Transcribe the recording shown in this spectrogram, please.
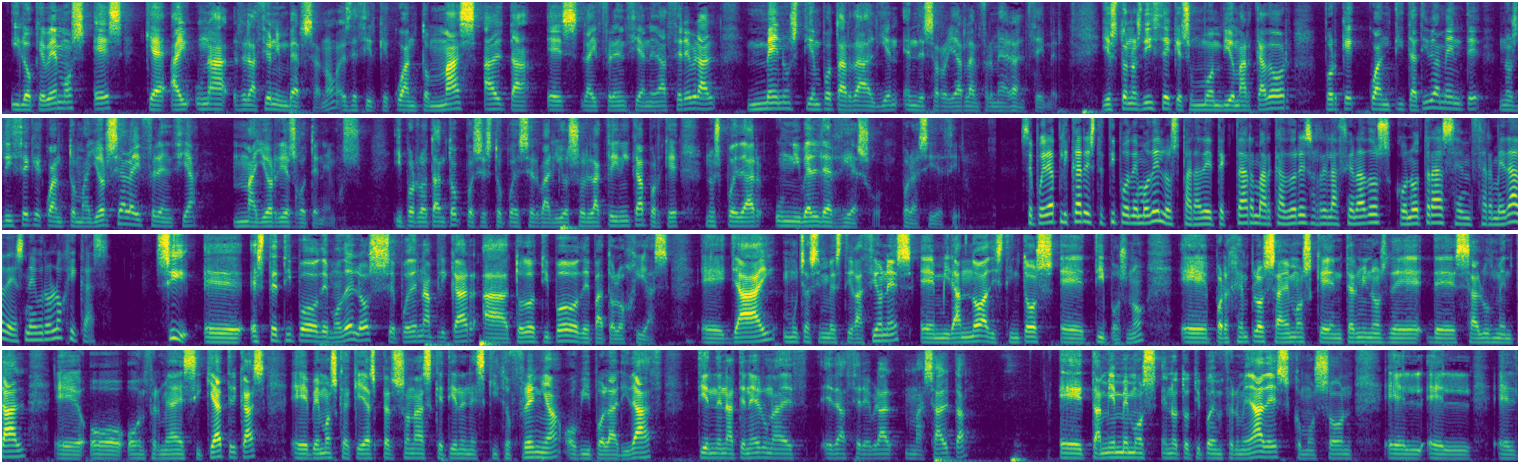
y lo que vemos es que hay una relación inversa, ¿no? Es decir, que cuanto más alta es la diferencia en edad cerebral, menos tiempo tarda alguien en desarrollar la enfermedad de Alzheimer. Y esto nos dice que es un buen biomarcador porque cuantitativamente nos dice que cuanto mayor sea la diferencia, mayor riesgo tenemos. Y por lo tanto, pues esto puede ser valioso en la clínica porque nos puede dar un nivel de riesgo, por así decirlo. ¿Se puede aplicar este tipo de modelos para detectar marcadores relacionados con otras enfermedades neurológicas? Sí, eh, este tipo de modelos se pueden aplicar a todo tipo de patologías. Eh, ya hay muchas investigaciones eh, mirando a distintos tipos, ¿no? por ejemplo, sabemos que en términos de, salud mental o, o, enfermedades psiquiátricas, vemos que aquellas personas que tienen esquizofrenia o bipolaridad tienden a tener una edad cerebral más alta. Eh, también vemos en otro tipo de enfermedades, como son el,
